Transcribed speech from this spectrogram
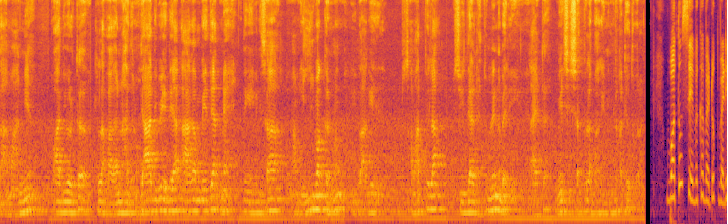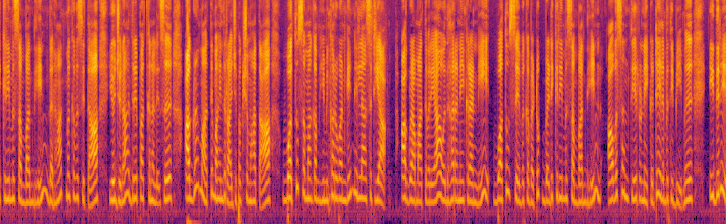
සාමාන්‍ය වාදිවලට ලබා ගන්න හදනවා. ජාති ભેදයක් ආගම් ભેදයක් නැහැ. ඉතින් ඒක නිසා මම ඉල්ලීමක් කරනවා විභාගයේ සමත් වෙලා විශ්වවිද්‍යාලයට ඇතුල් වෙන්න බැරි අයට මේ ශිෂ්‍යත්ව ලබා ගැනීමට කටයුතු කරන්න. වතු සේවක වැටුප් වැඩිකිරීම සම්බන්ධයෙන් ධනාත්මකව සිතා යෝජනා ඉදිරිපත් කන ලෙස අග්‍රාමාත්‍ය මහින්ද රාජපක්ෂ මහතා වතු සමාගම් හිමිකරුවන්ගෙන් ඉල්ලා සිටියා. අග්‍රාමාත්‍යවරයා අවධාරණය කරන්නේ වතු සේවක වැටුප් වැඩිකිරීම සම්බන්ධයෙන් අවසන් තීරණයකට එළඹ තිබීම ඉදිරි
